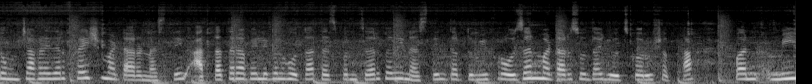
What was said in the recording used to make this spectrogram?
तुमच्याकडे जर फ्रेश मटार नसतील आता तर अवेलेबल होतातच पण जर कधी नसतील तर तुम्ही फ्रोझन मटारसुद्धा यूज करू शकता. पण मी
